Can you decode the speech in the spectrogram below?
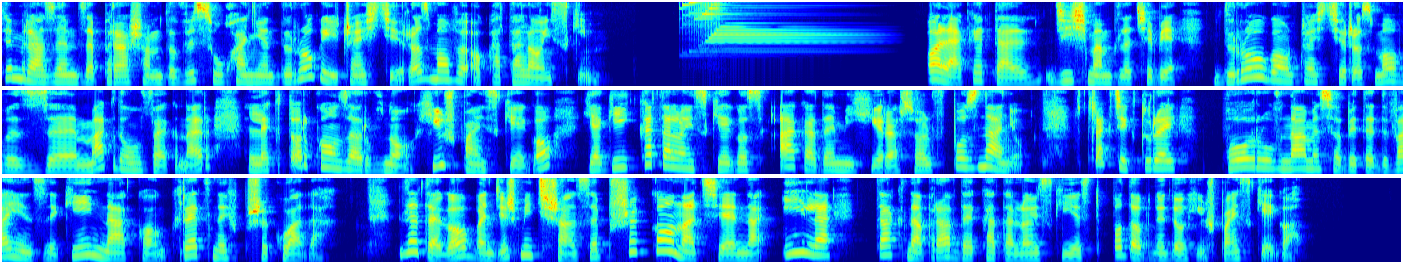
Tym razem zapraszam do wysłuchania drugiej części rozmowy o katalońskim. Hola, ¿qué tal? Dziś mam dla Ciebie drugą część rozmowy z Magdą Wegner, lektorką zarówno hiszpańskiego, jak i katalońskiego z Akademii Hirasol w Poznaniu, w trakcie której porównamy sobie te dwa języki na konkretnych przykładach. Dlatego będziesz mieć szansę przekonać się, na ile tak naprawdę kataloński jest podobny do hiszpańskiego.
